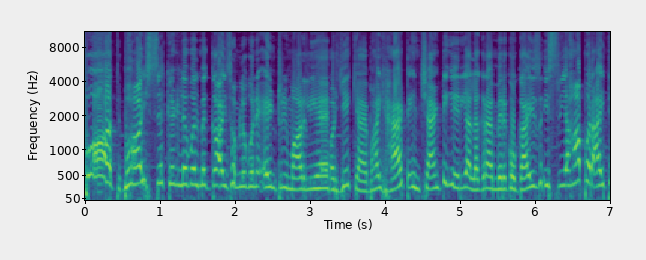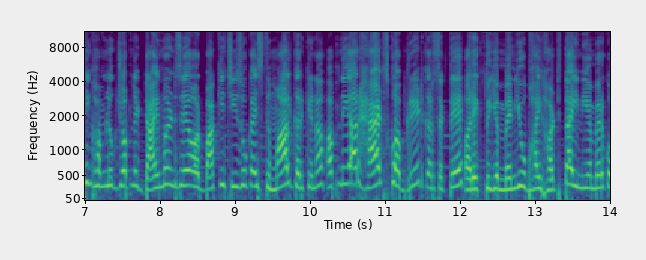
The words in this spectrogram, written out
बात। भाई सेकंड लेवल में गाइस हम लोगों ने एंट्री मार ली है। और ये क्या है? भाई हैट इंचेंटिंग एरिया लग रहा है मेरे को गाइस इस यहाँ पर आई थिंक हम लोग जो अपने डायमंड्स है और बाकी चीज़ों का इस्तेमाल करके ना अपने यार हैट्स को अपग्रेड कर सकते हैं। और एक तो ये मेन्यू भाई हटता ही नहीं है मेरे को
